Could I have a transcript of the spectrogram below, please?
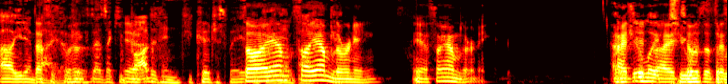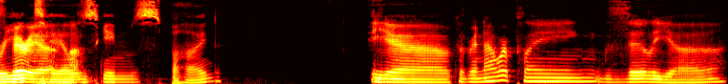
Oh, you didn't That's buy it. what- Okay, 'cause I was like, you yeah. bought it and you could just wait. So I am, so I buy it. am learning. Yeah, so I am learning. I Aren't you did like buy two Tales or of three Vesperia. on- Tales games behind. Yeah, because right now we're playing Xillia.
